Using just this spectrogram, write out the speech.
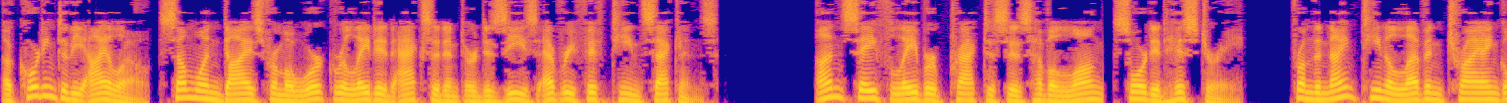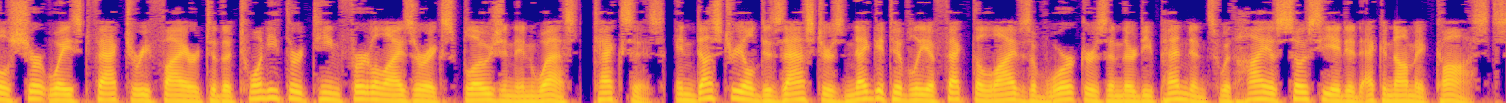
According to the ILO, someone dies from a work-related accident or disease every 15 seconds. Unsafe labor practices have a long, sordid history. From the 1911 Triangle Shirtwaist Factory fire to the 2013 fertilizer explosion in West, Texas, industrial disasters negatively affect the lives of workers and their dependents with high associated economic costs.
